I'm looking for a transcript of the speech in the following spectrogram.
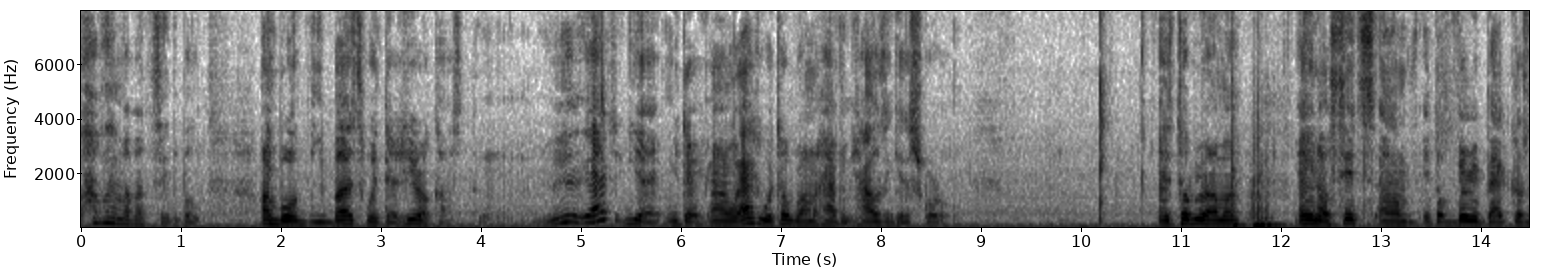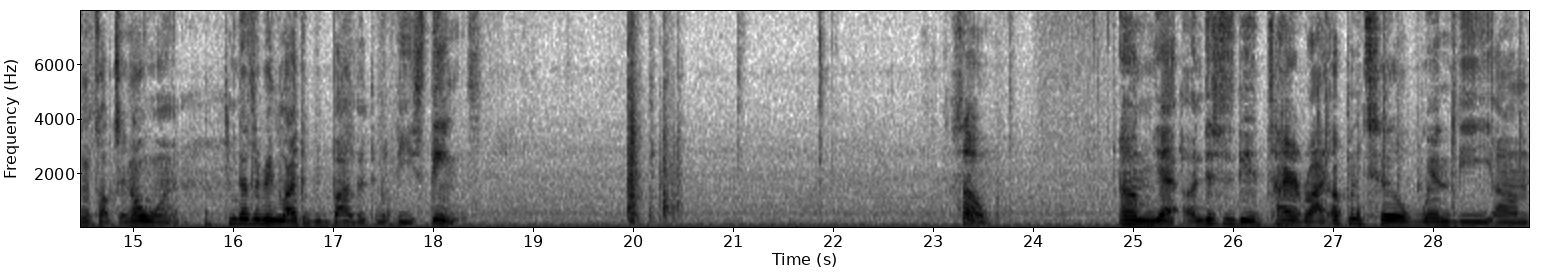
how am I about to say the boat? On board the bus with their hero costume. Yeah, actually, yeah, with their, uh, well, actually with Tobirama having housing his scroll. As Tobirama, and you know, sits um at the very back, doesn't talk to no one. He doesn't really like to be bothered with these things. So, um, yeah, uh, this is the entire ride up until when the um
